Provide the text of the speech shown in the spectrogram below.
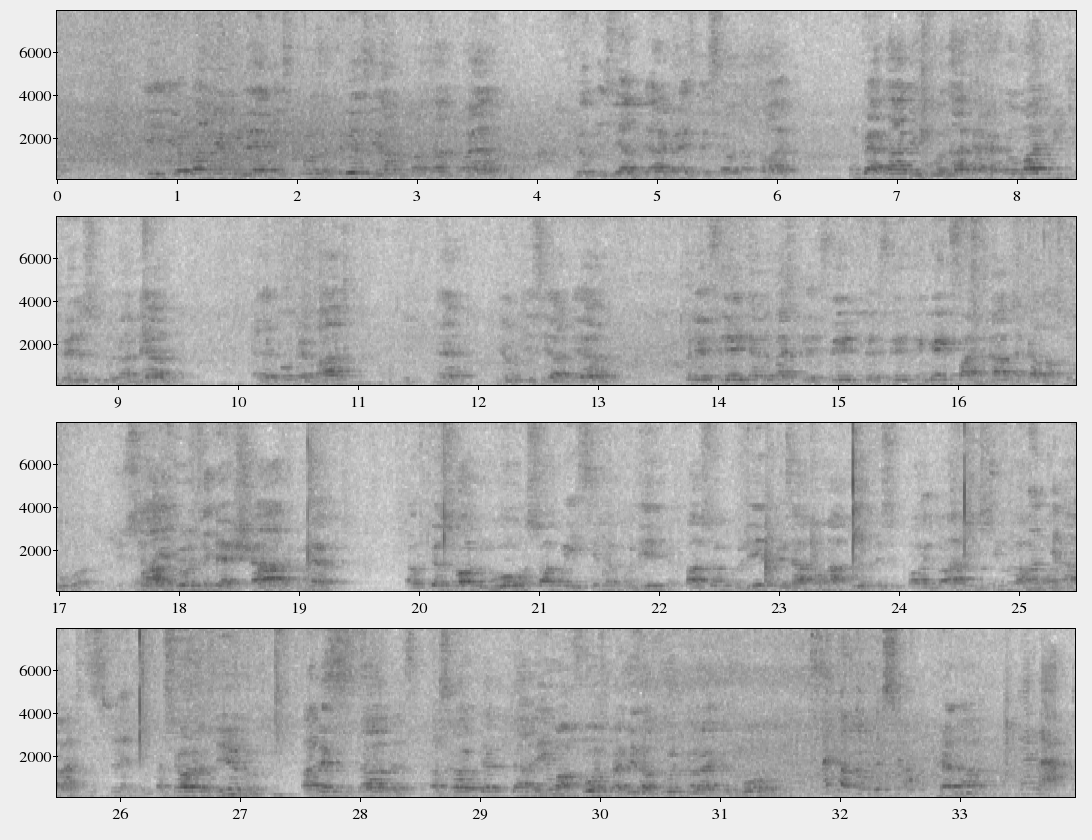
E eu lá minha mulher, minha esposa, 13 anos casado com ela, eu quiser dela, que ela é especial da pai, um pedaço de rua lá, que ela já caiu mais de 20 vezes sobre a janela. Ela é problemática, né? Eu quiser dela prefeito, ainda mais prefeito, prefeito, ninguém faz nada naquelas ruas, umas ruas deixadas, não é? O pessoal do morro só conhecido na política, passou a política, eles arrumam a rua principal embaixo, em cima não arrumam nada. A senhora vindo, a deputada, a senhora daria uma força para a vereador de Oracas Morro? Como é que é o nome do senhor? Renato. Renato.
